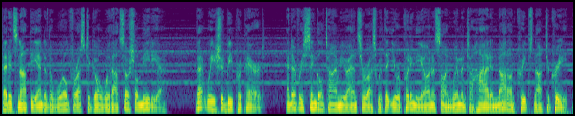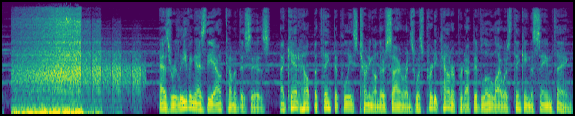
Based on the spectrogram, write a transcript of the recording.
that it's not the end of the world for us to go without social media. That we should be prepared. And every single time you answer us with that you are putting the onus on women to hide and not on creeps not to creep. As relieving as the outcome of this is, I can't help but think the police turning on their sirens was pretty counterproductive lol I was thinking the same thing.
